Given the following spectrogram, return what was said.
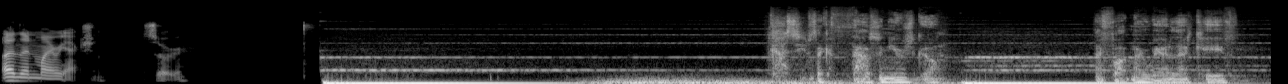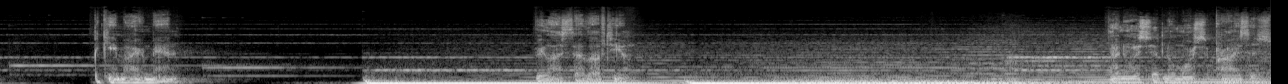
and then my reaction. So. Years ago. I fought my way out of that cave, became Iron Man. Realized I loved you. I know I said no more surprises,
